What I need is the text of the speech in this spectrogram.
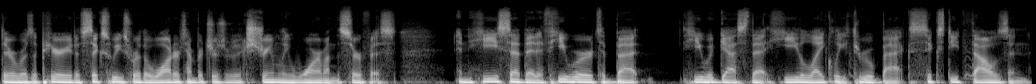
There was a period of six weeks where the water temperatures were extremely warm on the surface. And he said that if he were to bet, he would guess that he likely threw back 60,000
